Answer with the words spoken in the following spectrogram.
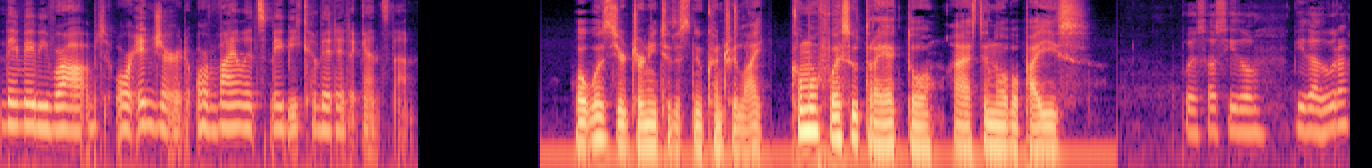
They may be robbed or injured, or violence may be committed against them. What was your journey to this new country like? ¿Cómo fue su trayecto a este nuevo país? Pues ha sido vida dura.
